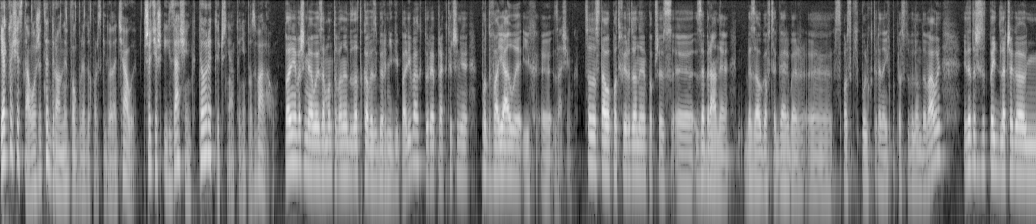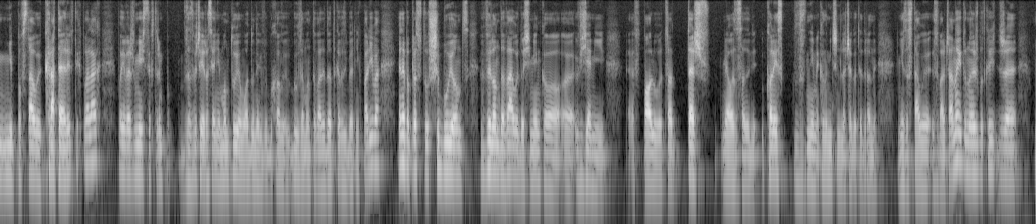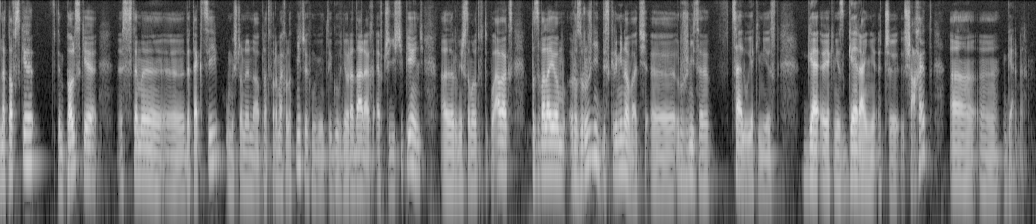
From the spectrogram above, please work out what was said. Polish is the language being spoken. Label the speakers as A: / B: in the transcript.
A: Jak to się stało, że te drony w ogóle do Polski doleciały? Przecież ich zasięg teoretycznie na to nie pozwalał.
B: Ponieważ miały zamontowane dodatkowe zbiorniki paliwa, które praktycznie podwajały ich e, zasięg. Co zostało potwierdzone poprzez e, zebrane bezzałogowce Gerber e, z polskich pól, które na nich po prostu wylądowały. I to też jest odpowiedź, dlaczego nie powstały kratery w tych polach, ponieważ w miejsce, w którym zazwyczaj Rosjanie montują ładunek wybuchowy, był zamontowany dodatkowy zbiornik paliwa i one po prostu szybując wylądowały dość miękko w ziemi w polu, co też miało zasadę, kolej jest względem ekonomicznym, dlaczego te drony nie zostały zwalczane i to należy podkreślić, że natowskie, w tym polskie e, systemy e, detekcji umieszczone na platformach lotniczych, mówimy tutaj głównie o radarach F-35, ale również samolotów typu AWACS, pozwalają rozróżnić, dyskryminować e, różnice w celu, jakim jest, ge, jakim jest Gerań czy Szachet, a e, Gerber.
